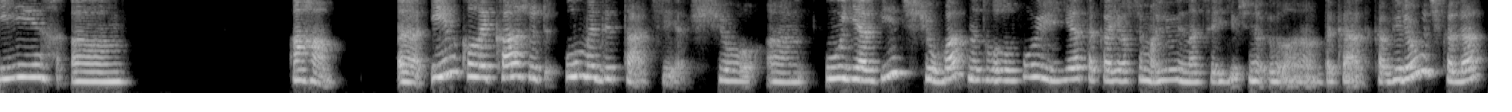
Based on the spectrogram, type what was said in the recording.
І, е, ага, е, інколи кажуть у медитаціях, що е, уявіть, що у вас над головою є така, я все малюю на цій дівчині, така, така вірьовочка, да?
